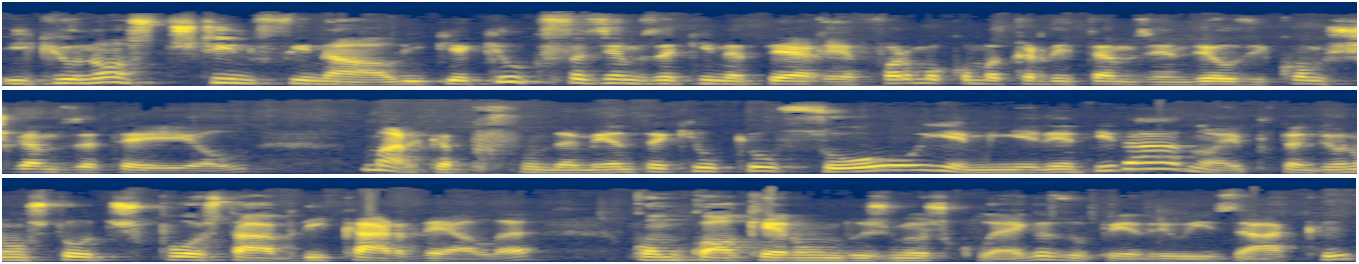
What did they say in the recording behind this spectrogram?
e que o nosso destino final e que aquilo que fazemos aqui na Terra é a forma como acreditamos em Deus e como chegamos até Ele marca profundamente aquilo que eu sou e a minha identidade, não é? Portanto, eu não estou disposto a abdicar dela, como qualquer um dos meus colegas, o Pedro e o Isaac,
